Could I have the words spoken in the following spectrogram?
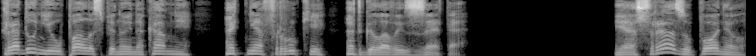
Крадунья упала спиной на камни, отняв руки от головы Зета. «Я сразу понял,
